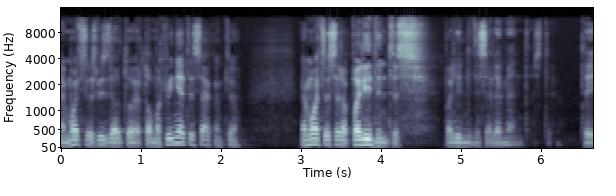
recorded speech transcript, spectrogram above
emocijos vis dėlto ir to makvinėti sekant jo, emocijos yra palydintis, palydintis elementas. Tai, tai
